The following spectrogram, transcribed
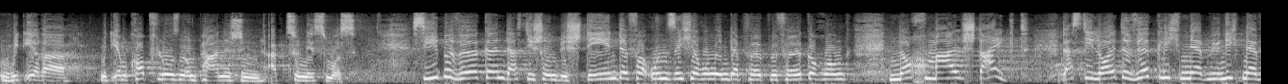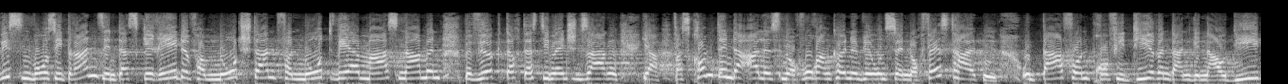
Mit, ihrer, mit Ihrem kopflosen und panischen Aktionismus. Sie bewirken, dass die schon bestehende Verunsicherung in der Bevölkerung nochmal steigt, dass die Leute wirklich mehr, nicht mehr wissen, wo sie dran sind. Das Gerede vom Notstand, von Notwehrmaßnahmen bewirkt doch, dass die Menschen sagen, ja, was kommt denn da alles noch? Woran können wir uns denn noch festhalten? Und davon profitieren dann genau die,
